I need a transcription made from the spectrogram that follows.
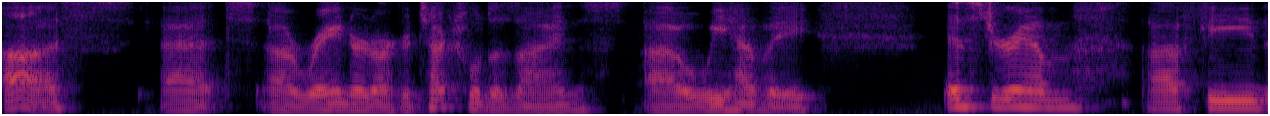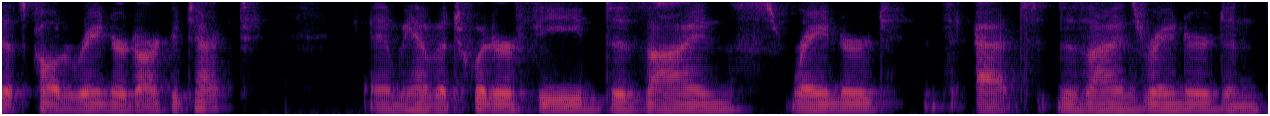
us at uh, Reynard Architectural Designs, uh, we have a Instagram uh, feed that's called Reynard Architect, and we have a Twitter feed Designs Reynard. It's at Designs Reynard, and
